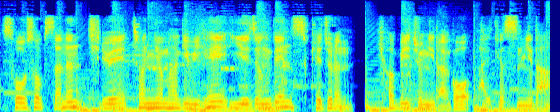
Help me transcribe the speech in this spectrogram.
소속사는 치료에 전념하기 위해 예정된 스케줄은 협의 중이라고 밝혔습니다.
